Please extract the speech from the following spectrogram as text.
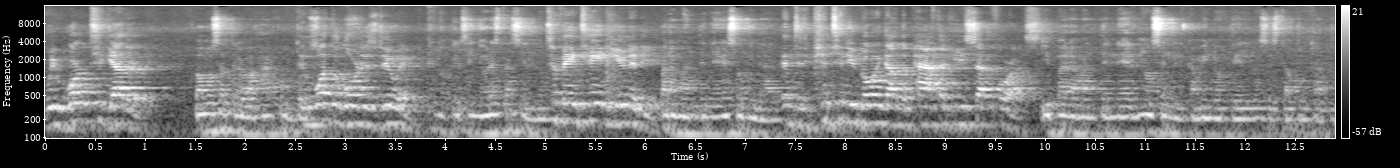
we work together vamos a trabajar in juntos what the Lord is doing lo que el Señor está haciendo to maintain unity para mantener esa unidad and to continue going down the path that He set for us. y para mantenernos en el camino que Él nos está apuntando.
